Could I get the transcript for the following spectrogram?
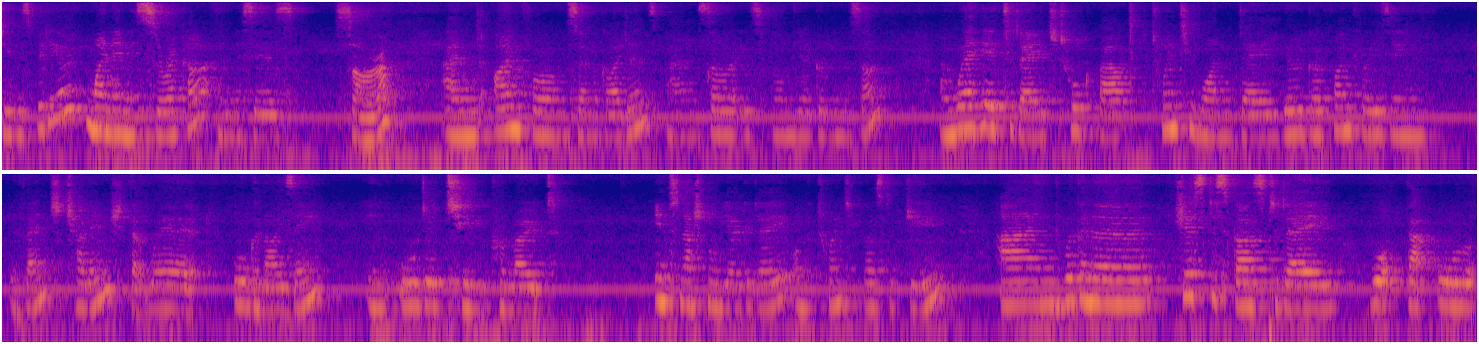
to this video. My name is Sureka and this is Sarah. and I'm from Soma Guidance and Sarah is from Yoga in the Sun and we're here today to talk about 21 day yoga fundraising event challenge that we're organising in order to promote International Yoga Day on the 21st of June and we're going to just discuss today what that all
